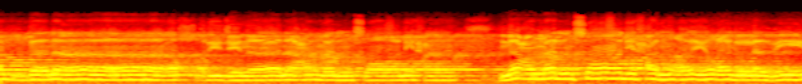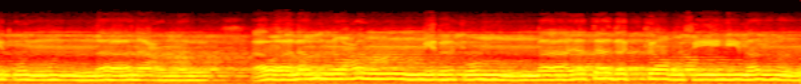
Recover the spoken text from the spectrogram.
ربنا أخرجنا نعمل صالحا. نعمل صالحا غير الذي كنا نعمل. أولم نعمركم ما يتذكر فيه من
